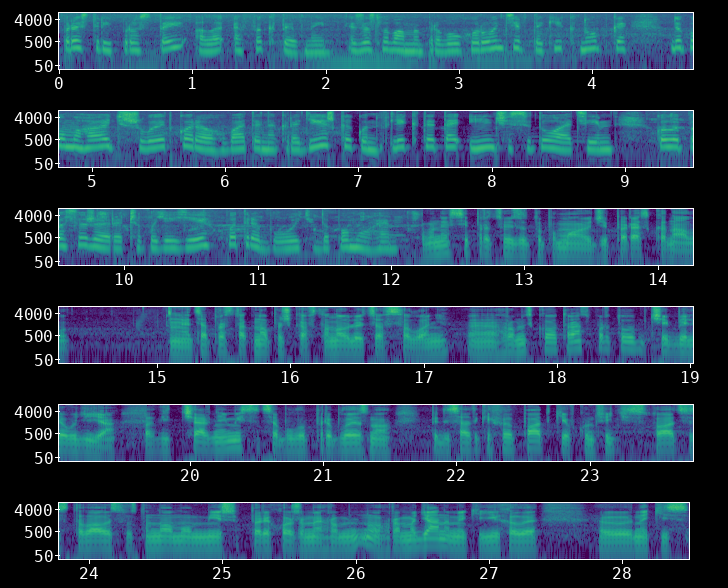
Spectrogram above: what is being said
Пристрій простий, але ефективний. За словами правоохоронців, такі кнопки допомагають швидко реагувати на крадіжки, конфлікти та інші ситуації, коли пасажири чи водії потребують допомоги. Вони всі працюють за допомогою GPS-каналу. Е, Ця проста кнопочка встановлюється в салоні е, громадського транспорту чи біля водія. Від червня місяця було приблизно 50 таких випадків. Конфліктні ситуації ставалися в основному між перехожими ну, громадянами, які їхали е, на якісь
